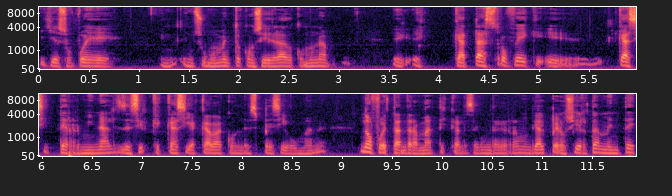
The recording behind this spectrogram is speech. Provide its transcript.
y eso fue en, su momento considerado como una eh, catástrofe casi terminal, es decir, que casi acaba con la especie humana. No fue tan dramática la Segunda Guerra Mundial, pero ciertamente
